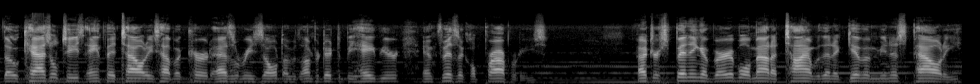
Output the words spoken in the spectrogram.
though casualties and fatalities have occurred as a result of its unpredictable behavior and physical properties. After spending a variable amount of time within a given municipality,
